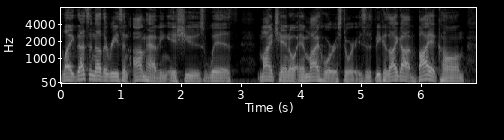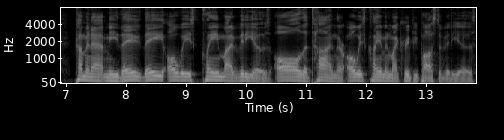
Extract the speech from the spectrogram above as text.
Like that's another reason I'm having issues with my channel and my horror stories is because I got Viacom coming at me. They they always claim my videos all the time. They're always claiming my creepy pasta videos.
